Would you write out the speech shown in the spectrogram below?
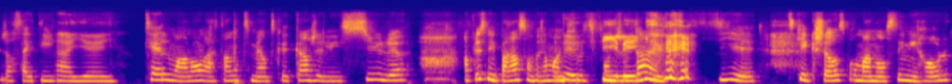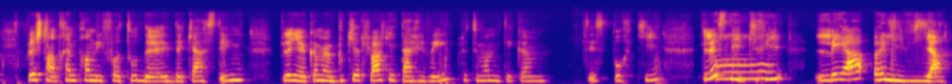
Genre, ça a été tellement long l'attente, mais en tout cas, quand je l'ai su, là... En plus, mes parents sont vraiment le cute. Ils font tout un petit, quelque chose pour m'annoncer mes rôles. Puis là, j'étais en train de prendre des photos de, de, casting. Puis là, il y a comme un bouquet de fleurs qui est arrivé. Puis là, tout le monde était comme, c'est pour qui? Puis là, c'était oh. écrit Léa Olivia.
